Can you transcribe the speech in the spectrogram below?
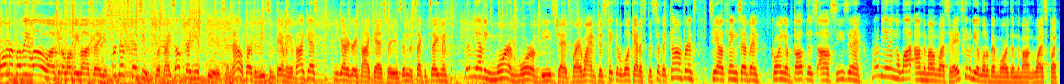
warmer friendly hello, welcome to lovely Las Vegas for Jessica Soups with myself, Greg Hughes and now part of the VSiN Family of Podcast. We've got a great podcast for you. It's in the second segment. Going to be having more and more of these chats where I wind up just taking a look at a specific conference, see how things have been going about this off season, and we're going to be hitting a lot on the Mountain West today. It's going to be a little bit more than the Mountain West, but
